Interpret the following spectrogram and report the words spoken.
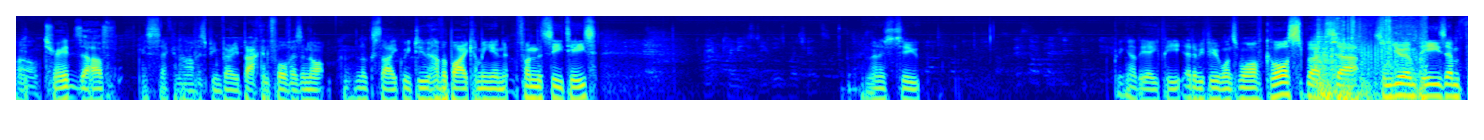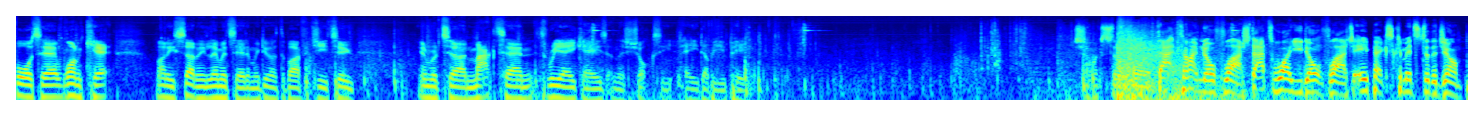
Well, Trades off. this second half has been very back and forth as a not. It looks like we do have a buy coming in from the CTs. Managed to bring out the AP, AWP once more, of course, but uh, some UMPs, M4s here, one kit. Money certainly limited, and we do have to buy for G2. In return, MAC 10, three AKs, and the Shoxy AWP. Shox to the. That time, no flash. That's why you don't flash. Apex commits to the jump.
